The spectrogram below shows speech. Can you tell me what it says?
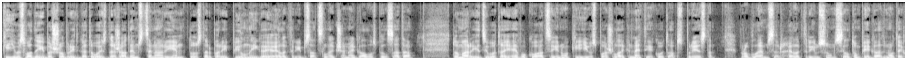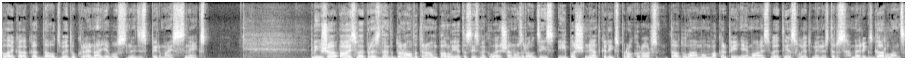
Kijivas vadība šobrīd gatavojas dažādiem scenārijiem, tostarp arī pilnīgai elektrības atslēgšanai galvaspilsētā. Tomēr iedzīvotāju evakuācija no Kijivas pašlaik netiekot apspriesta. Problēmas ar elektrības un siltumpiegādi notiek laikā laikā, kad daudz vietu Ukrainā jau uzsniedzis pirmais sniegs. Bijušā ASV prezidenta Donalda Trumpa lietas izmeklēšanu uzraudzīs īpašs neatkarīgs prokurors. Tādu lēmumu vakar pieņēma ASV tieslietu ministrs Meriks Garlands.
